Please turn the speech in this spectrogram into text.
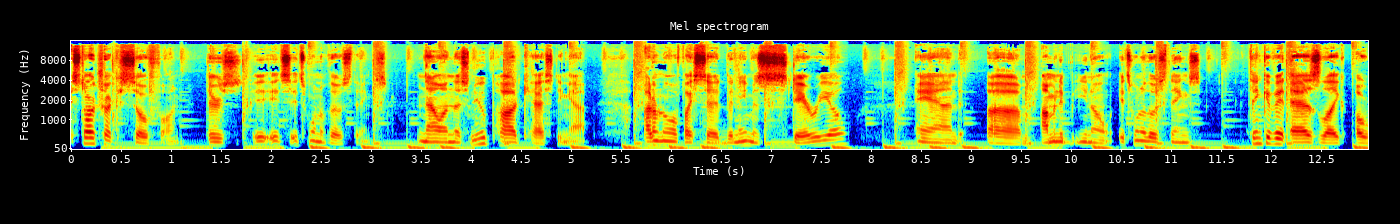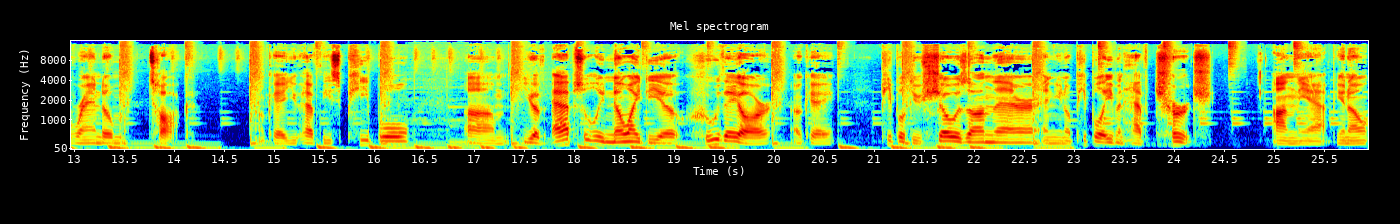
Star Trek is so fun. There's, it's it's one of those things. Now on this new podcasting app, I don't know if I said the name is Stereo, and um, I'm gonna, you know, it's one of those things. Think of it as like a random talk. Okay, you have these people. Um, you have absolutely no idea who they are. Okay, people do shows on there, and you know, people even have church on the app. You know,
